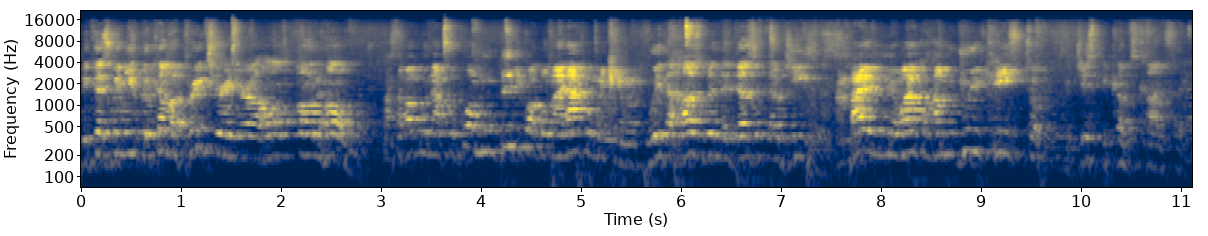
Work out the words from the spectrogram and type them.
Because when you become a preacher in your own, own home kwa sababu unapokuwa mhubiri kwa boma lako mwenyewe with a husband that doesn't know Jesus, ambaye mume wako hamjui Kristo, it just becomes conflict.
